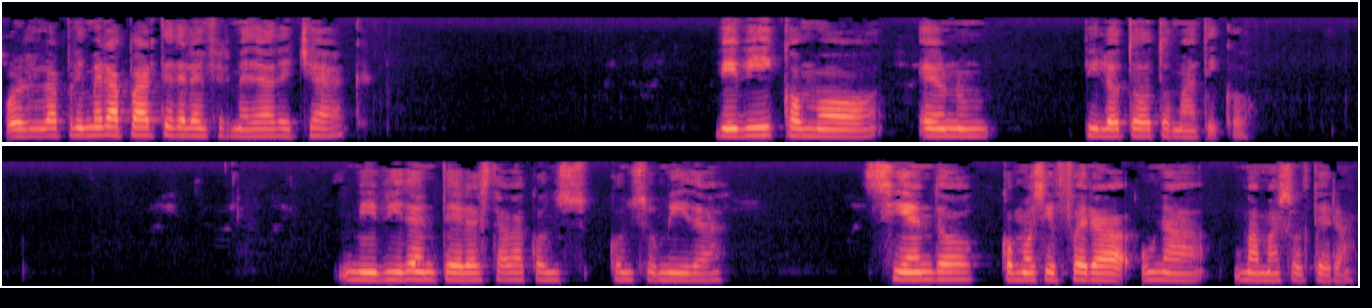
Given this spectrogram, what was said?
Por la primera parte de la enfermedad de Jack, viví como en un piloto automático. Mi vida entera estaba cons- consumida siendo como si fuera una mamá soltera.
